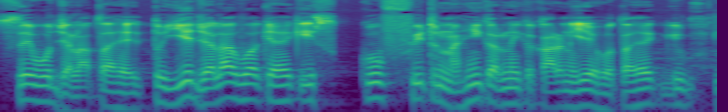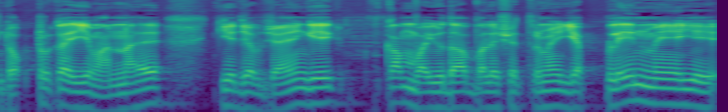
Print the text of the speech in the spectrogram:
से वो जलाता है। तो ये जला हुआ क्या है कि इसको फिट नहीं करने का कारण ये होता है कि डॉक्टर का ये मानना है कि जब जाएँगे कम वायुदाब वाले क्षेत्र में या प्लेन में ये,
